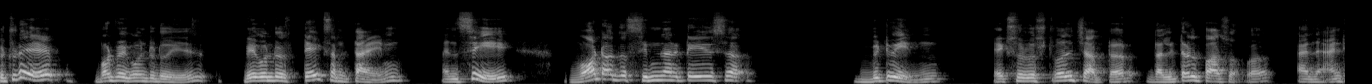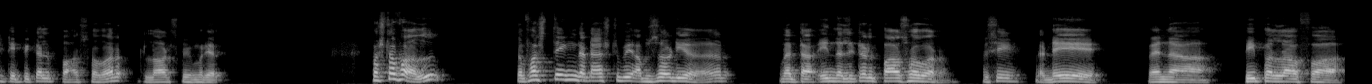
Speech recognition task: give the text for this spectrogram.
So today, what we're going to do is, we're going to take some time and see what are the similarities uh, between Exodus 12 chapter, the literal Passover and the antitypical Passover, Lord's Memorial. First of all, the first thing that has to be observed here, that uh, in the literal Passover, you see, the day when uh, people of uh,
